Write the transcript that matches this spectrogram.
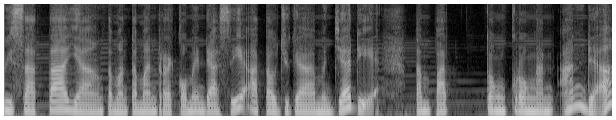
wisata yang teman-teman rekomendasi Atau juga menjadi tempat tongkrongan Anda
